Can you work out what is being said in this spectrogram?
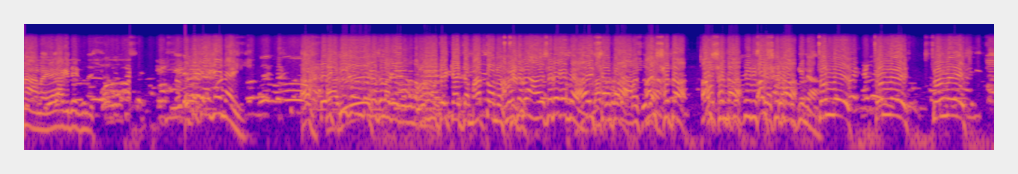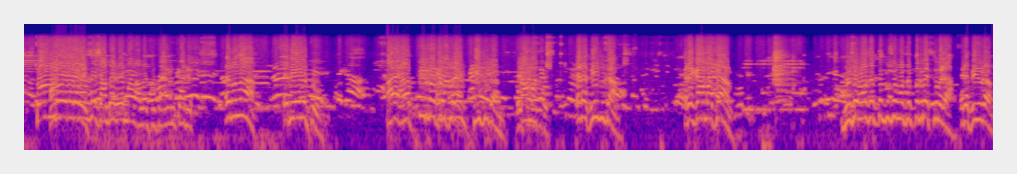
না না এর আগে দেখবেন। এতে টাকা নাই। এটা কি করলে কত লাগে বলেন ওর মধ্যে কাজটা মাত্র নষ্ট আড়াইশো টাকা দেন আই সাদা আই সাদা আই সাদা আই সাদা কিনা? চল্লিশ চল্লিশ চল্লিশ চল্লিশ। সাদা করে মাল হালাতে এমন কারি। এ বলা এটা তো। আই হাফির মতো ফিজ দাম এটা ফিজ দাম এটা কাম আছে দুশো পঁচাত্তর দুশো পঁচাত্তর বেশ কমে এটা ফিজ দাম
